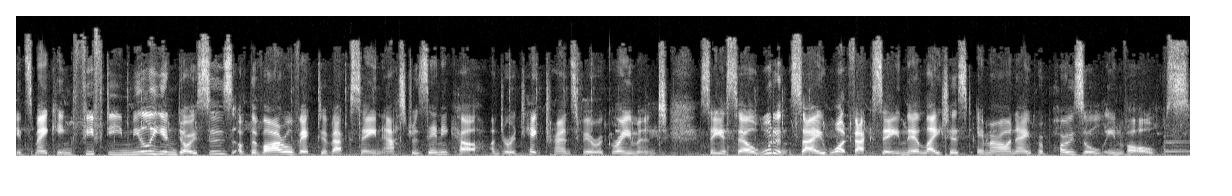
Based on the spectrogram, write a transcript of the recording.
It's making 50 million doses of the viral vector vaccine AstraZeneca under a tech transfer agreement. CSL wouldn't say what vaccine their latest mRNA proposal involves.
